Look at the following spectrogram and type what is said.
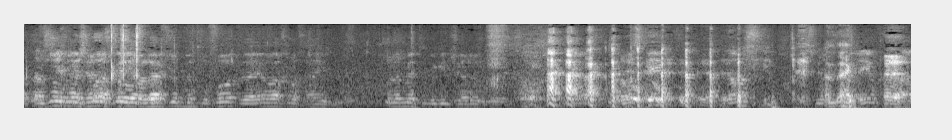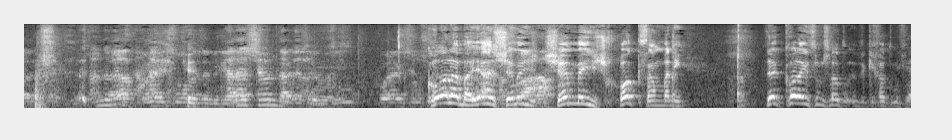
אתה תמשיך תמשיך לשקול לשבת סביב פה, לא יחשוב בתרופות והיו אחלה חיים. כולם מתו בגיל שלוש. לא מסכים? לא מסכים. אתה מדבר הרב, כל הבעיה שמא ישחוק סמבנים. זה כל האיסור של לקיחת תרופה.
